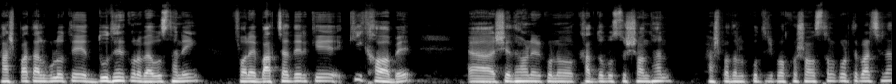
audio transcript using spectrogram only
হাসপাতালগুলোতে দুধের কোনো ব্যবস্থা নেই। ফলে বাচ্চাদেরকে কি খাওয়াবে সে ধরনের কোনো খাদ্যবস্তুর সন্ধান হাসপাতাল কর্তৃপক্ষ সংস্থান করতে পারছে না।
